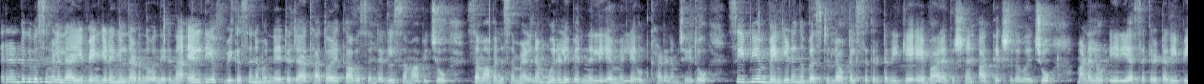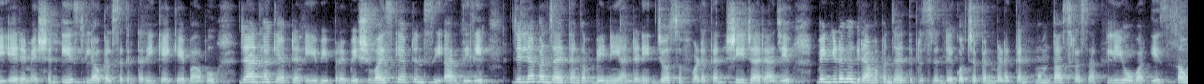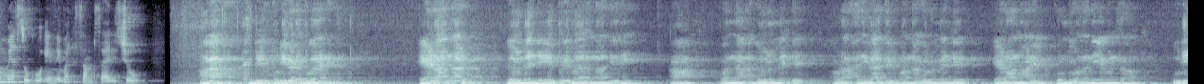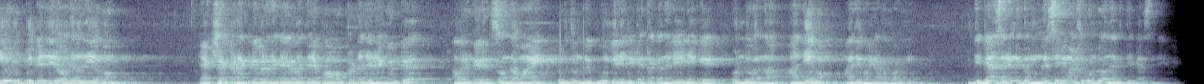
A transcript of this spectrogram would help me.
രണ്ടു ദിവസങ്ങളിലായി വെങ്കിടങ്ങിൽ നടന്നു വന്നിരുന്ന എൽ ഡി എഫ് വികസന മുന്നേറ്റ ജാഥ തൊയക്കാവ് സെന്ററിൽ സമാപിച്ചു. സമാപന സമ്മേളനം Murali Perunnelli M L A ഉദ്ഘാടനം ചെയ്തു. C P M Venkitangu west local secretary K A Balakrishnan അധ്യക്ഷത വഹിച്ചു. Manalur area secretary P A Rameshan east local secretary K K Babu ജാഥ captain E V Prabeesh vice captain C R Dileep ജില്ലാ പഞ്ചായത്ത് അംഗം Benny Antony Joseph വടക്കൻ ഷീജ രാജീവ് വെങ്കിടങ് ഗ്രാമപഞ്ചായത്ത് president Kochappan Vadakkan Mumtaz Razak Leo Varghese Soumya Sugu എന്നിവർ സംസാരിച്ചു. ആ കുടി ഏഴാം നാൾ ഗവൺമെന്റ് ഏപ്രിൽ പതിനൊന്നാം തീയതി ആ വന്ന ഗവൺമെന്റ് അവിടെ അധികാരത്തിൽ വന്ന ഗവൺമെന്റ് ഏഴാം നാളിൽ കൊണ്ടുവന്ന നിയമം എന്താ? കുടിയൊഴിപ്പിക്കൽ നിരോധന നിയമം. ലക്ഷക്കണക്കിന് വരുന്ന കേരളത്തിലെ പാവപ്പെട്ട ജനങ്ങൾക്ക് അവർക്ക് സ്വന്തമായി ഒരു തുണ്ട് ഭൂമി ലഭിക്കത്തക്ക നിലയിലേക്ക് കൊണ്ടുവന്ന ആ നിയമം ആദ്യമായി നടപ്പാക്കി. വിദ്യാഭ്യാസ രംഗത്ത് മുണ്ടശ്ശേരി മാഷ് കൊണ്ടുവന്ന വിദ്യാഭ്യാസ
